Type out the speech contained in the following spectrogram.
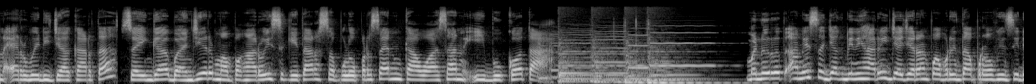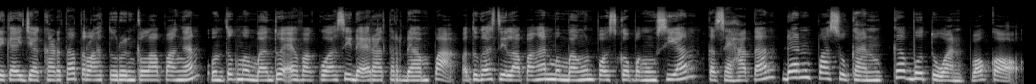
RW di Jakarta, sehingga banjir mempengaruhi sekitar 10% kawasan ibu kota. Menurut Anies, sejak dini hari jajaran pemerintah Provinsi DKI Jakarta telah turun ke lapangan untuk membantu evakuasi daerah terdampak. Petugas di lapangan membangun posko pengungsian, kesehatan, dan pasukan kebutuhan pokok.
